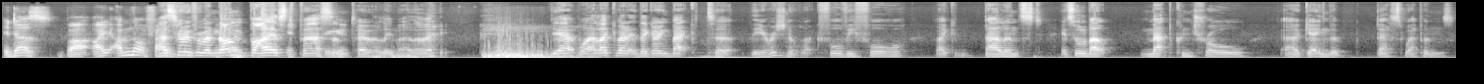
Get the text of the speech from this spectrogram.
It does, but I I'm not a fan. That's of coming from a non-biased It's person, totally, by the way. Yeah, what I like about it, they're going back to the original, like 4v4, like balanced. It's all about map control, uh, getting the best weapons.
